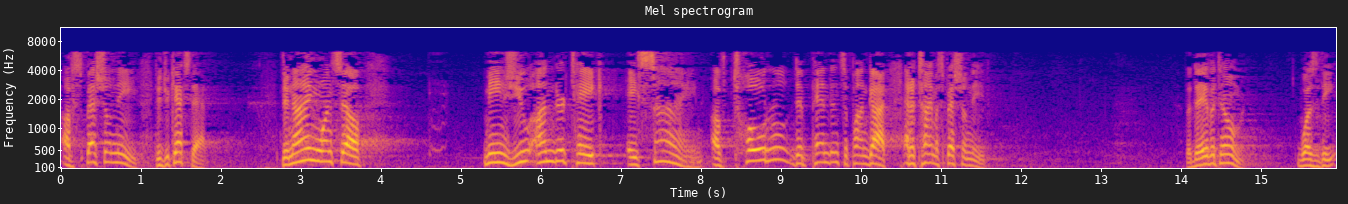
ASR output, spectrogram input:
of special need. Did you catch that? Denying oneself means you undertake a sign of total dependence upon God at a time of special need. The Day of Atonement was the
